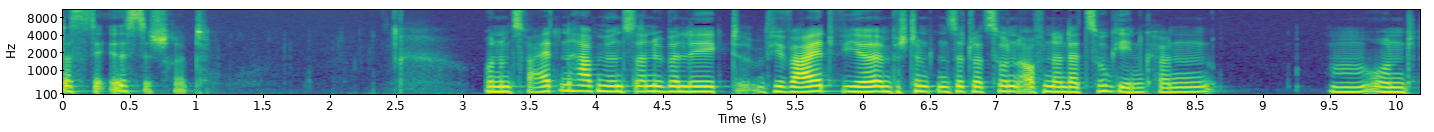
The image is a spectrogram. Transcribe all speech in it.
Das ist der erste Schritt. Und im zweiten haben wir uns dann überlegt, wie weit wir in bestimmten Situationen aufeinander zugehen können und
